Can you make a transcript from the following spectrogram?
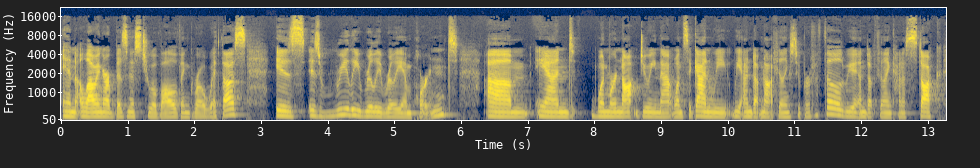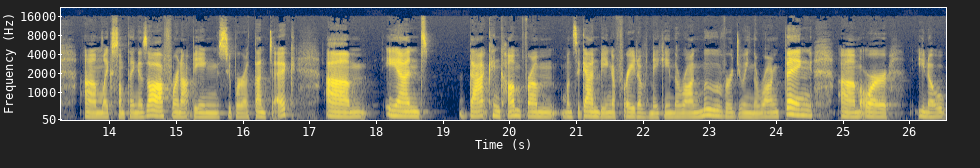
and allowing our business to evolve and grow with us is is really really really important. Um, and when we're not doing that once again we we end up not feeling super fulfilled. We end up feeling kind of stuck um, like something is off. We're not being super authentic. Um, and that can come from once again being afraid of making the wrong move or doing the wrong thing um, or you know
